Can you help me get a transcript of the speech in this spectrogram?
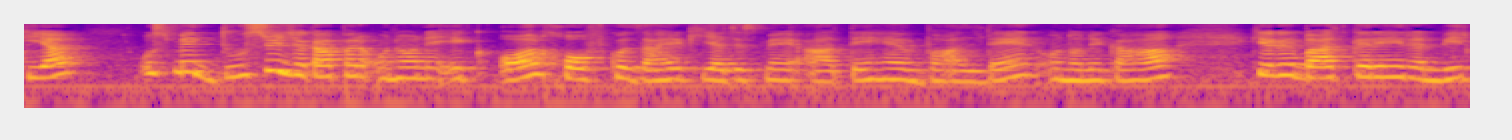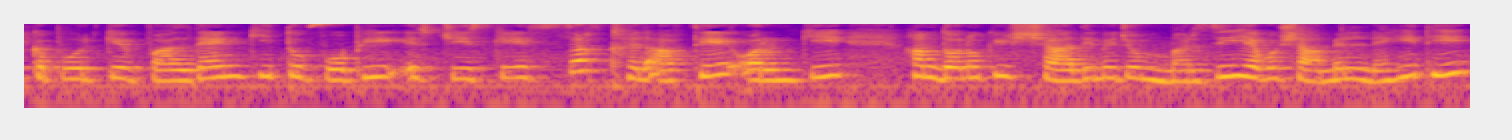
किया। उसमें दूसरी जगह पर उन्होंने एक और खौफ को ज़ाहिर किया, जिसमें आते हैं वालदेन। उन्होंने कहा कि अगर बात करें रणवीर कपूर के वालदेन की तो वो भी इस चीज़ के सख्त खिलाफ थे और उनकी, हम दोनों की शादी में जो मर्ज़ी है, वो शामिल नहीं थी।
